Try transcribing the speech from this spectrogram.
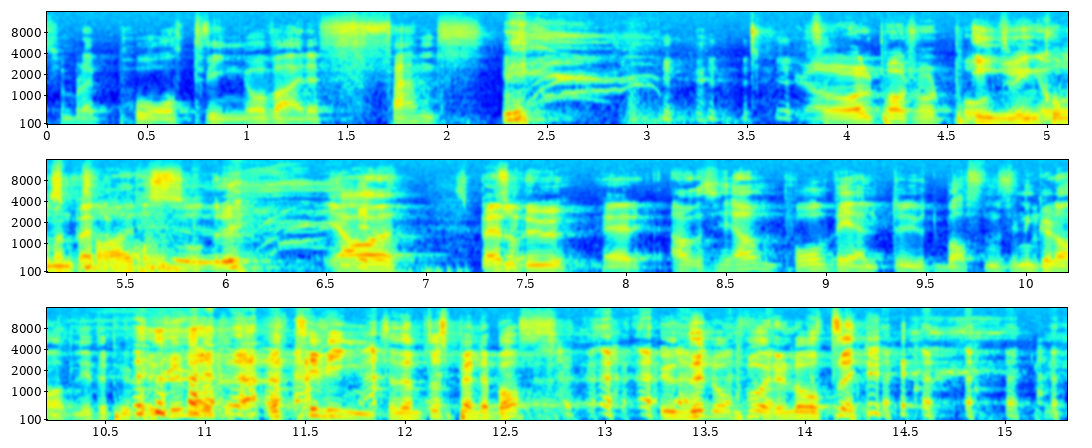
som ble påtvinget å være fans. Ja, det var et par som ble Ingen påtvinget å spille kommentar. bass. og dere- Ja, Spill du her. altså, ja Pål delte ut bassen sin gladelig til publikum og, og tvingte dem til å spille bass under lå- våre låter.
